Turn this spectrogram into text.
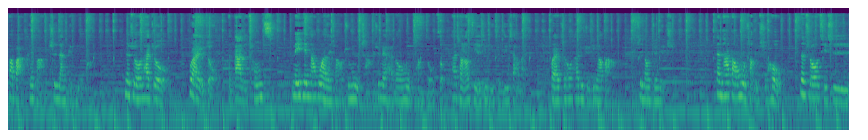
爸爸可以把肾脏给我吗？”那时候他就忽然有一种很大的冲击。那一天他忽然很想要去牧场，去北海道牧场走走，他想让自己的心情沉静下来。回来之后，他就决定要把肾脏捐给陈。但他到牧场的时候，那时候其实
